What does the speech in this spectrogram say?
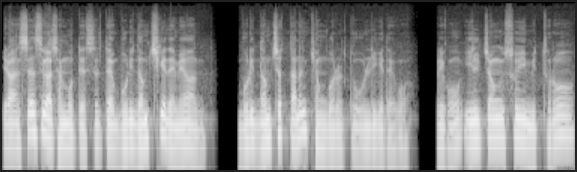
이러한 센스가 잘못됐을 때 물이 넘치게 되면 물이 넘쳤다는 경보를 또 울리게 되고 그리고 일정 수위 밑으로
